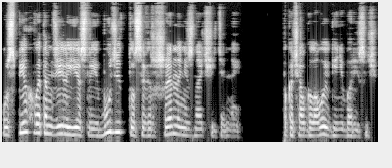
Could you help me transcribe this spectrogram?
успех в этом деле, если и будет, то совершенно незначительный, покачал головой Евгений Борисович.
